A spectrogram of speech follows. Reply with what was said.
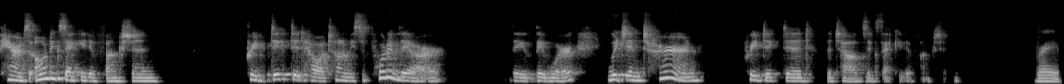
parent's own executive function predicted how autonomy supportive they are, they, they were, which in turn predicted the child's executive function. Right.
